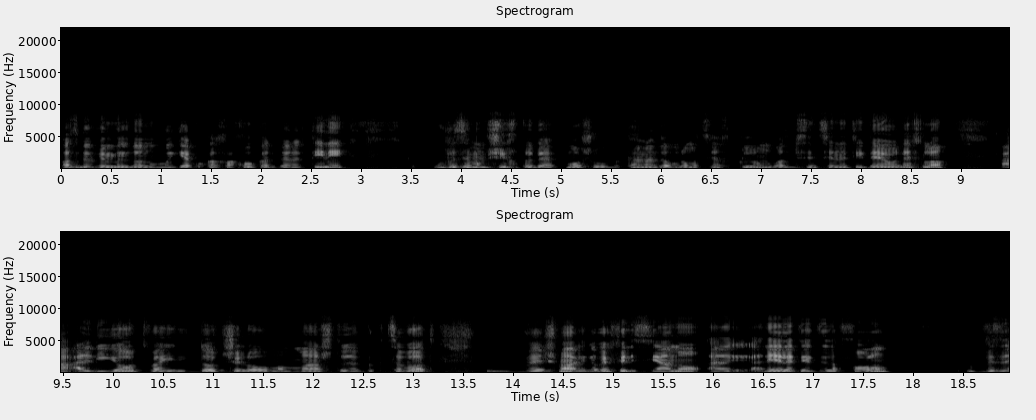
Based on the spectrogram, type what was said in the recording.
ואז בווימבלדון הוא מגיע כל כך רחוק עד ברטיני, וזה ממשיך, אתה יודע, כמו שהוא בקנדה הוא לא מצליח כלום, ואז בסינסינטי די הולך לו, העליות והירידות שלו ממש, אתה יודע, בקצוות, ושמע, לגבי פיליסיאנו, אני העליתי את זה לפורום, וזה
